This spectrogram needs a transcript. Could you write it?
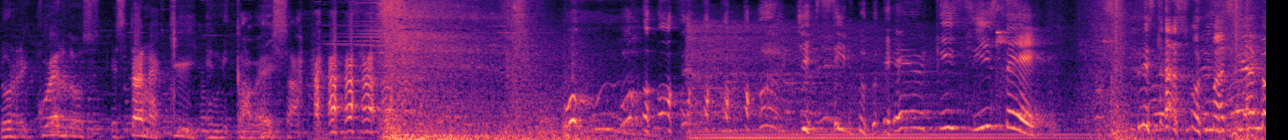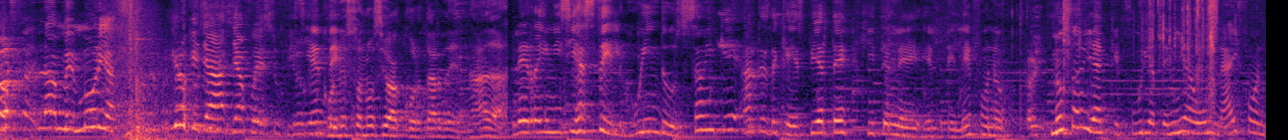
Los recuerdos están aquí en mi cabeza. ¡19! ¿Qué hiciste? Le estás formateando la memoria. Creo que ya, ya fue suficiente. Con eso no se va a acordar de nada. Le reiniciaste el Windows. ¿Saben qué? Antes de que despierte, quítenle el teléfono. No sabía que Furia tenía un iPhone.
